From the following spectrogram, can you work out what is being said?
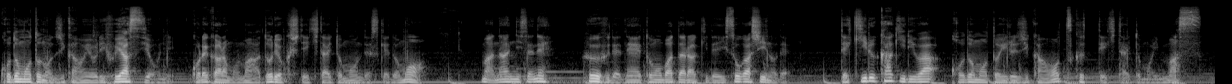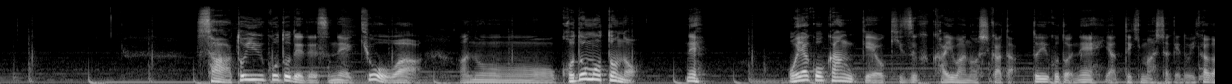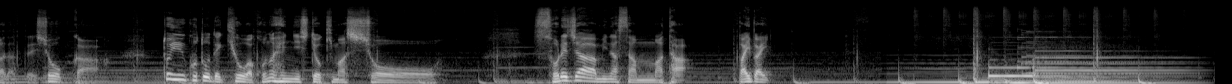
子供との時間をより増やすようにこれからもまあ努力していきたいと思うんですけどもまあ何にせね夫婦でね共働きで忙しいのでできる限りは子供といる時間を作っていきたいと思いますさあということでですね今日はあのー、子供とのね親子関係を築く会話の仕方ということでねやってきましたけどいかがだったでしょうか？ということで今日はこの辺にしておきましょう。それじゃあ皆さんまた。バイバイ。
